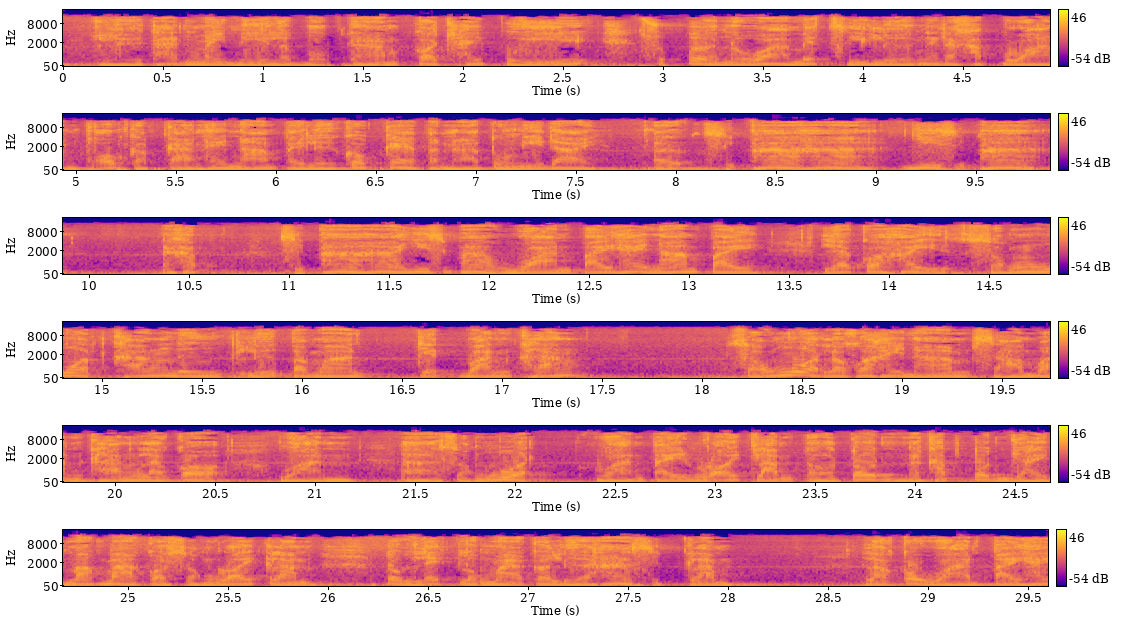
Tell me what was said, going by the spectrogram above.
ำหรือท่านไม่มีระบบน้ำก็ใช้ปุ๋ยซูเปอร์โนวาเม็ดสีเหลืองเนี่ยนะครับหวานพร้อมกับการให้น้ำไปเลย ก็แก้ปัญหาตรงนี้ได้สิบห้าห้ายี่สิบห้านะครับ สิบห้าห้ายี่สิบห้าวานไปให้น้ำไป แล้วก็ให้สองงวดครั้งหนึ่งหรือประมาณเจ็ดวันครั้งสองงวดเราก็ให้น้ำสามวันครั้งเราก็วานอาสองงวดหวานไปร้อยกรัมต่อต้นนะครับ ต้นใหญ่มากๆก็สองร้อยกรัม ต้นเล็กลงมาก็เหลือห้าสิบกรัม เราก็หวานไปให้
